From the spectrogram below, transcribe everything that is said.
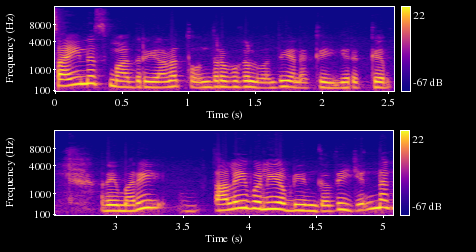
சைனஸ் மாதிரியான தொந்தரவுகள் வந்து எனக்கு இருக்குது அதே மாதிரி தலைவலி அப்படிங்கிறது என்ன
